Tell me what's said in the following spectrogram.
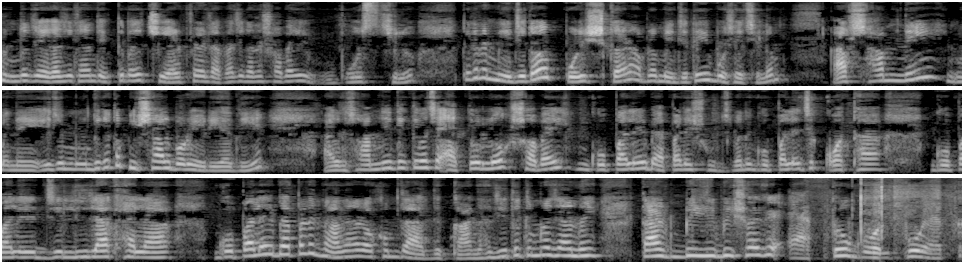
সুন্দর জায়গা, যেখানে দেখতে পাচ্ছি চেয়ার ফেয়ার রাখা যেখানে সবাই বসছিল। তো এখানে মেঝেটাও পরিষ্কার, আমরা মেঝেতেই বসেছিলাম। আর সামনেই মানে এই যে মন্দিরটা তো বিশাল বড় এরিয়া নিয়ে আর সামনেই দেখতে পাচ্ছি এত লোক সবাই গোপালের ব্যাপারে শুনছে। মানে গোপালের যে কথা, গোপালের যে লীলা খেলা, গোপালের ব্যাপারে নানা রকম কানাজি তো তোমরা জানোই, তার বিষয়ে যে এত গল্প, এত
